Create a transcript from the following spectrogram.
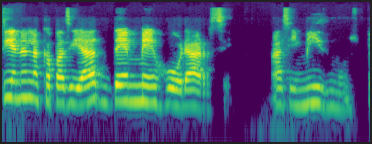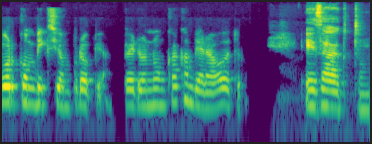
tienen la capacidad de mejorarse a sí mismos por convicción propia, pero nunca cambiar a otro. Exacto.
